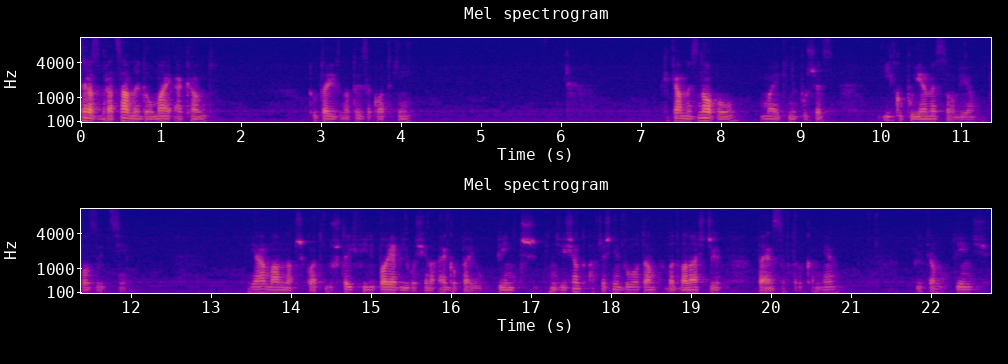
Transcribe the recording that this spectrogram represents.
Teraz wracamy do My Account. Tutaj na tej zakładki. Klikamy znowu Make New Pushes i kupujemy sobie pozycję. Ja mam na przykład już w tej chwili pojawiło się na EgoPayu 5,50, a wcześniej było tam chyba 12 pensów tylko, nie? Klikam 5,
